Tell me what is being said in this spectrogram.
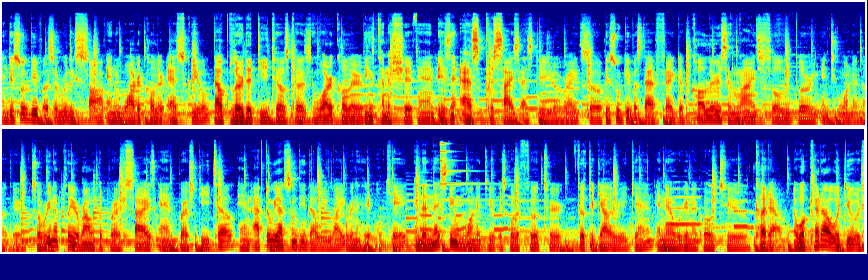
And this will give us a really soft and watercolor-esque feel that will blur the details because in watercolor, things kind of shift and isn't as precise as digital, right? So this will give us that effect of colors and lines slowly blurring into one another. So we're going to play around with the brush size and brush detail. And after we have something that we like, we're going to hit OK. And the next thing we want to do is go to filter, filter gallery again, and now we're gonna go to cutout. And what cutout would do is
